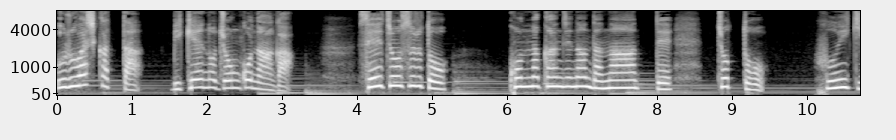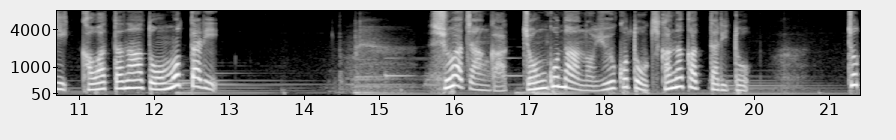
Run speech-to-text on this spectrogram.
麗しかった美形のジョン・コナーが、成長すると、こんな感じなんだなーって、ちょっと雰囲気変わったなーと思ったり、シュワちゃんがジョン・コナーの言うことを聞かなかったりと、ちょっ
